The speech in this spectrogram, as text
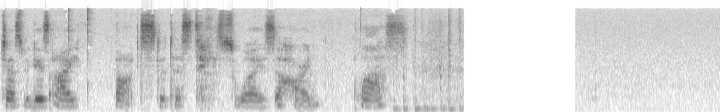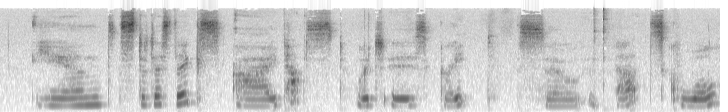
just because I thought statistics was a hard class and statistics I passed, which is great. So that's cool.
